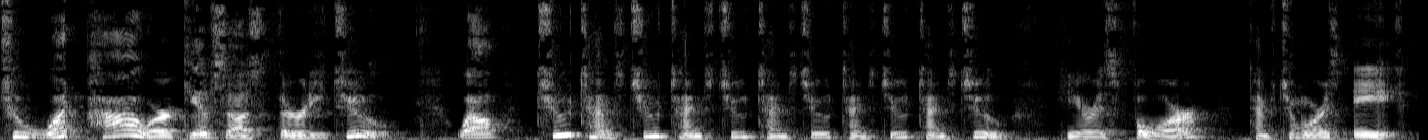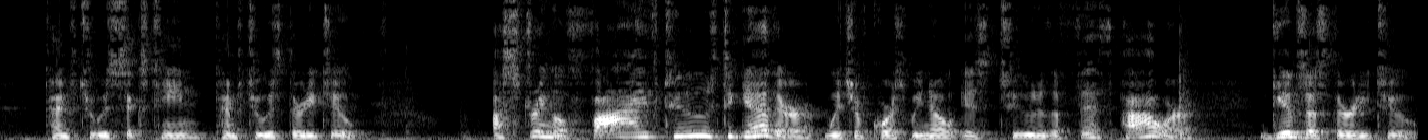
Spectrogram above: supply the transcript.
to what power gives us 32? Well, 2 times 2 times 2 times 2 times 2 times 2. Here is 4, times 2 more is 8, times 2 is 16, times 2 is 32. A string of five twos together, which of course we know is 2 to the fifth power, gives us 32.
